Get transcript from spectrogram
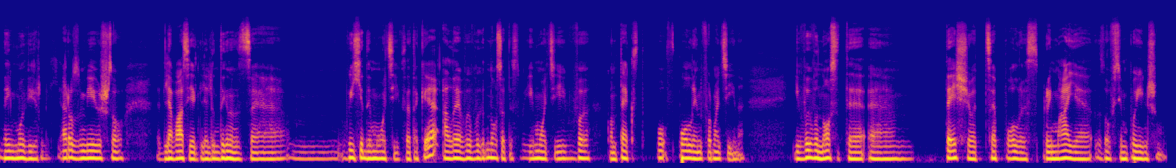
неймовірних. Я розумію, що для вас, як для людини, це вихід емоцій, все таке, але ви виносите свої емоції в контекст, в поле інформаційне, і ви виносите е, те, що це поле сприймає зовсім по-іншому.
